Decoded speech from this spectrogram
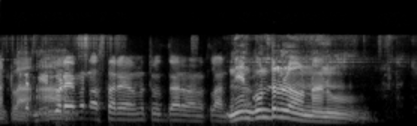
అట్లా. నేను. గుంటూరులో ఉన్నాను ఓహో మీరు నా గుంటూరులో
